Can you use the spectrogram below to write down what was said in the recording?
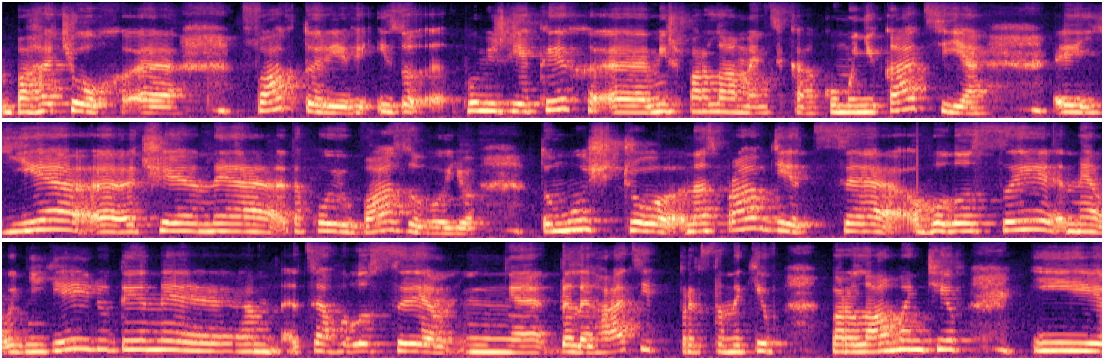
багатьох е, факторів, із поміж яких е, міжпарламентська комунікація е, є чи не такою базовою, тому що насправді це голоси не однієї людини, ем, це голоси м, делегацій, представників парламентів, і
